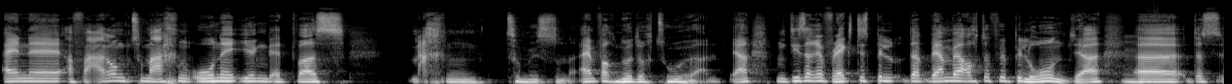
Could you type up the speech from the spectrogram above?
eine Erfahrung zu machen, ohne irgendetwas machen zu müssen, einfach nur durch Zuhören. Ja, und dieser Reflex, das, da werden wir auch dafür belohnt. Ja, mhm. äh, das,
